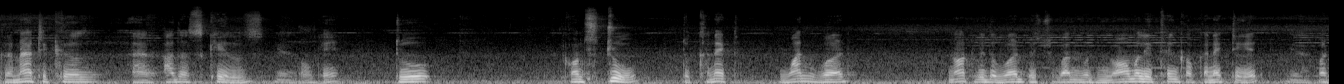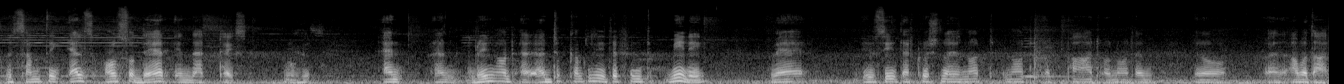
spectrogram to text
grammatical and other skills, Yes. okay, to construe, to connect one word, not with the word which one would normally think of connecting it, Yeah. but with something else also there in that text, okay, Yes. and and bring out a, a completely different meaning, where you see that Krishna is not not a part or not an you know an avatar.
